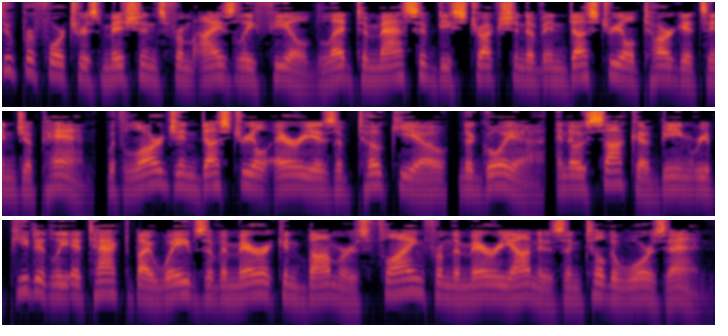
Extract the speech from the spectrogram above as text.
Superfortress missions from Isley Field led to massive destruction of industrial targets in Japan, with large industrial areas of Tokyo, Nagoya, and Osaka being repeatedly attacked by waves of American bombers flying from the Marianas until the war's end.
